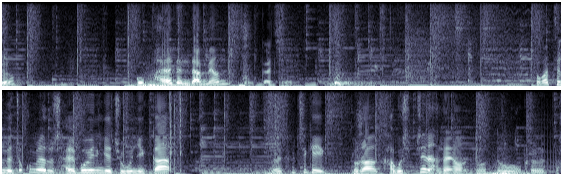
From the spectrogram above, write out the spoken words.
보여? 꼭 봐야 된다면 여기까지. 저 같으면 조금이라도 잘 보이는 게 좋으니까 솔직히 돌아가고 싶진 않아요. 또 또그또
